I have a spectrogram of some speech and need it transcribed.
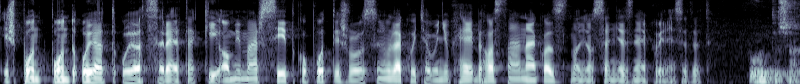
És pont, pont olyat, olyat szereltek ki, ami már szétkopott, és valószínűleg, hogyha mondjuk helybe használnák, az nagyon szennyezni a környezetet. Pontosan.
